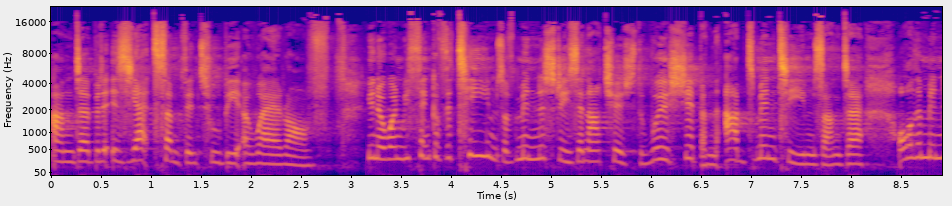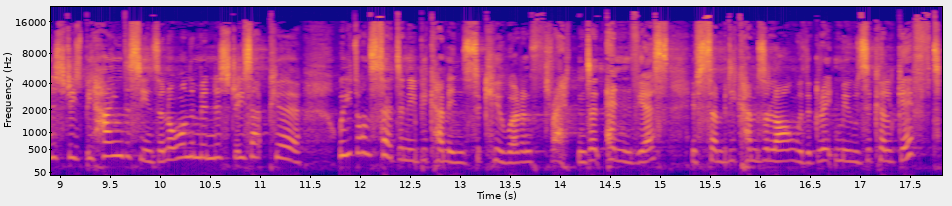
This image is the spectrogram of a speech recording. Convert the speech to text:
and, uh, but it is yet something to be aware of. You know, when we think of the teams of ministries in our church, the worship and the admin teams, and uh, all the ministries behind the scenes, and all the ministries up here, we don't suddenly become insecure and threatened and envious if somebody comes along with a great musical gift,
